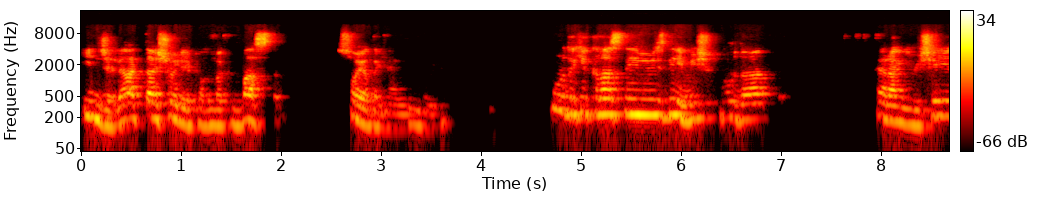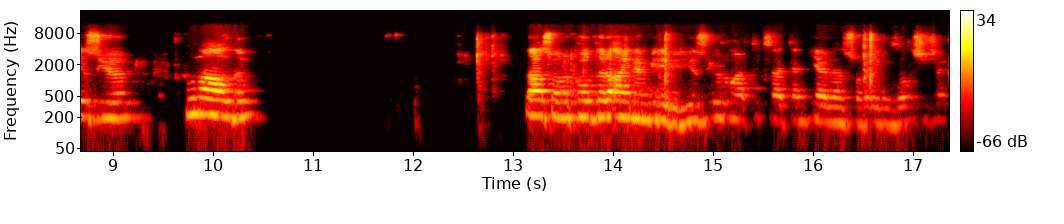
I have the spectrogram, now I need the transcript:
incele. Hatta şöyle yapalım. Bakın bastım. Soyada geldim. Böyle. Buradaki class name'imiz neymiş? Burada herhangi bir şey yazıyor. Bunu aldım. Daha sonra kodları aynen birebir yazıyorum artık. Zaten bir yerden sonra elinize alışacak.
